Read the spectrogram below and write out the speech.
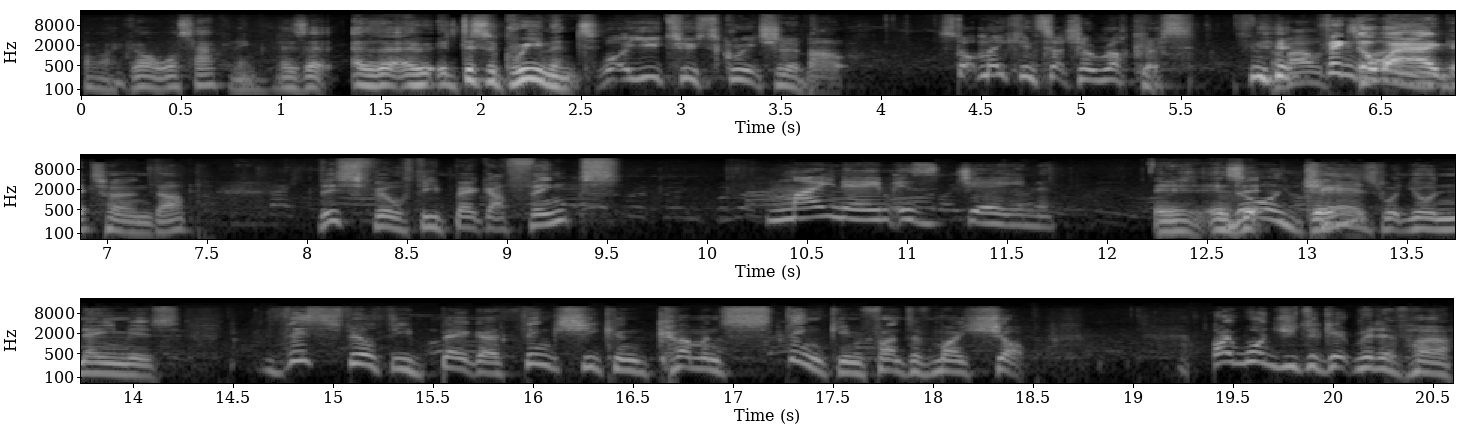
Oh my god, what's happening? There's a, a, a disagreement. What are you two screeching about? Stop making such a ruckus. About Finger wag. turned up. This filthy beggar thinks. My name is Jane. Is, is no it one Jane? cares what your name is. This filthy beggar thinks she can come and stink in front of my shop. I want you to get rid of her.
